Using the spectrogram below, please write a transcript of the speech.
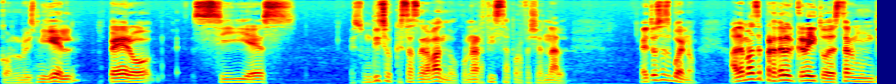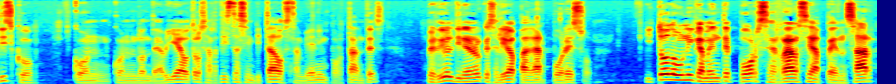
con Luis Miguel, pero sí es, es un disco que estás grabando con un artista profesional. Entonces, bueno, además de perder el crédito de estar en un disco con, con donde había otros artistas invitados también importantes, perdió el dinero que se le iba a pagar por eso. Y todo únicamente por cerrarse a pensar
